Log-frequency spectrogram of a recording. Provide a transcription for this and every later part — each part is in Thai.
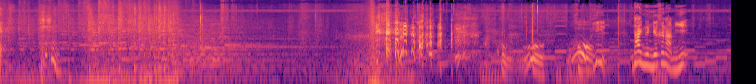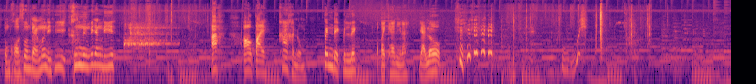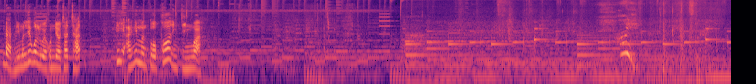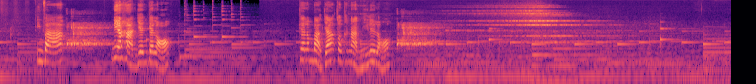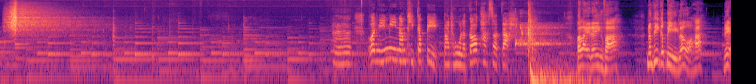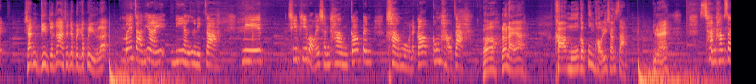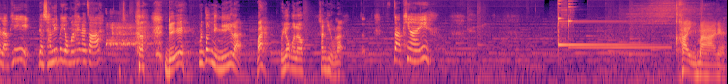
โอ้โหพี่ ได้เงินเยอะขนาดนี้ ผมขอส่วนแบ่งบ้างดิพี่ ครึ่งหนึ่งก็ยังดี อะ เอาไปค่าขนม เป็นเด็กเป็นเล็ก เอาไปแค่นี้นะ อย่าโลภ แบบนี้มันเรียกว่ารวยคนเดียวชัดๆ พี่ไอ้นี่มันตัวพ่อจริงๆว่ะ เฮ้ย อิงฟ้า นี่อาหารเย็นแกเหรอ แกลำบากยากจนขนาดนี้เลยเหรอ นนี้มีน้ำพริกกะปิปลาทูแล้วก็ผักสดจ้ะ อะไรนะอิงฟ้า น้ำพริกกะปิอีกแล้วเหรอฮะนี่ฉันกินจนหน้าฉันจะเป็นกะปิอยู่แล้ว ไม่จ้าพี่ไอ้มีอย่างอื่นอีกจ้ะ มีที่พี่บอกให้ฉันทำก็เป็นขาหมูแล้วก็กุ้งเผาจ้ะ เออ แล้วไหนอะขาหมูกับกุ้งเผาที่ฉันสั่ง อยู่ไหน ฉันทำเสร็จแล้วพี่ เดี๋ยวฉันรีบไปยกมาให้นะจ๊ะ ดี มันต้องอย่างนี้แหละ ไป ไปยกมาเร็ว ฉันหิวละ จ้ะพี่ไอ้ใครมาเนี่ย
